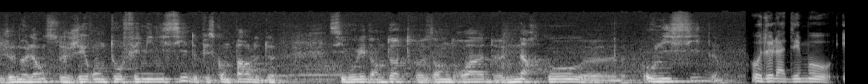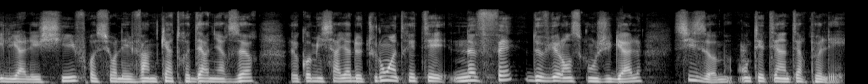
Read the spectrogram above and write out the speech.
je me lance géronto-féminicide puisqu'on parle de, si vous voulez, dans d'autres endroits de narco-homicide. Au-delà des mots, il y a les chiffres. Sur les 24 dernières heures, le commissariat de Toulon a traité 9 faits de violence conjugale. 6 hommes ont été interpellés.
